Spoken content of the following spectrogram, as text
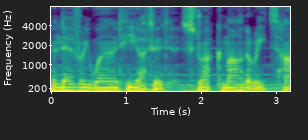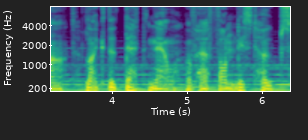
and every word he uttered struck Marguerite's heart like the death knell of her fondest hopes.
